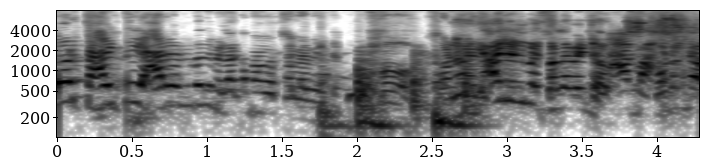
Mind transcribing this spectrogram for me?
பெரியோர் தாழ்த்து யார் என்பது விளக்கமாக சொல்ல வேண்டும். ஓ, சொன்னா யார் என்பதை சொல்ல வேண்டும்? ஆமா. தொடர்ந்தா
